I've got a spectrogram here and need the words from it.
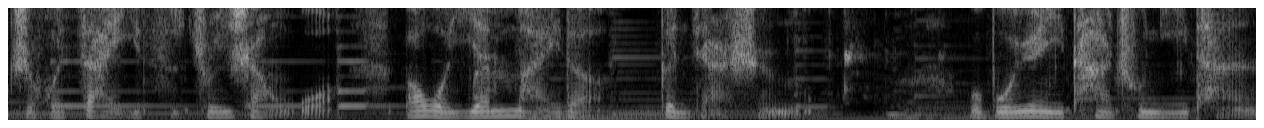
只会再一次追上我，把我淹埋的更加深入。我不愿意踏出泥潭，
